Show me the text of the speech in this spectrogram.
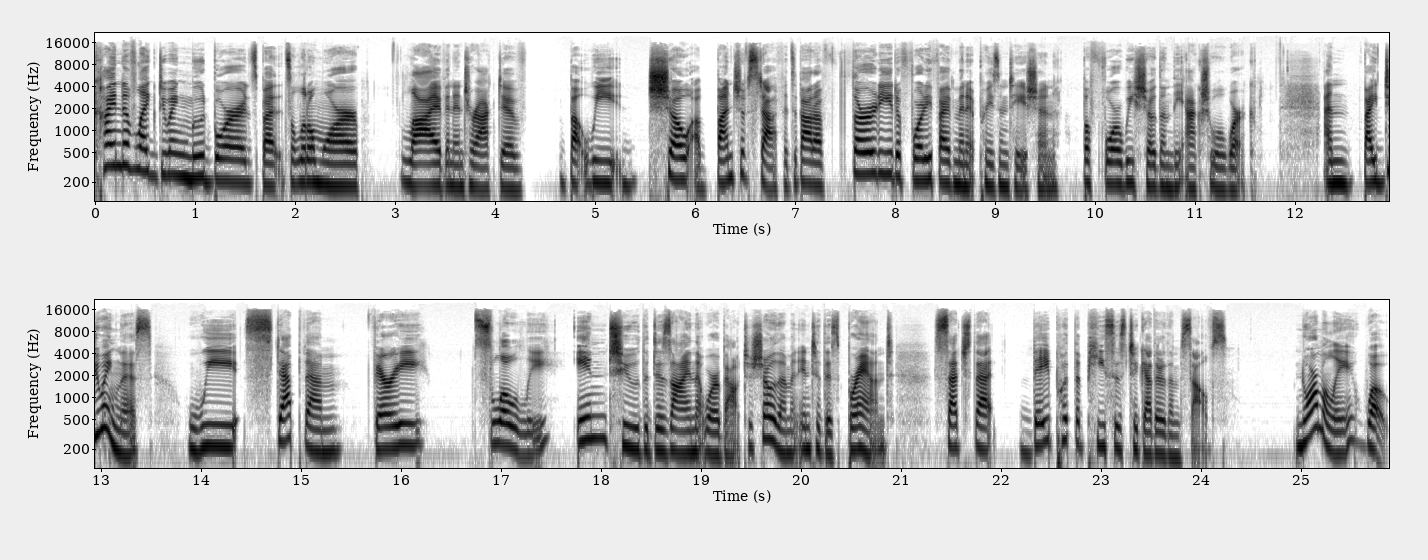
kind of like doing mood boards, but it's a little more live and interactive. But we show a bunch of stuff. It's about a 30 to 45 minute presentation before we show them the actual work. And by doing this, we step them very slowly into the design that we're about to show them and into this brand such that they put the pieces together themselves. Normally, what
